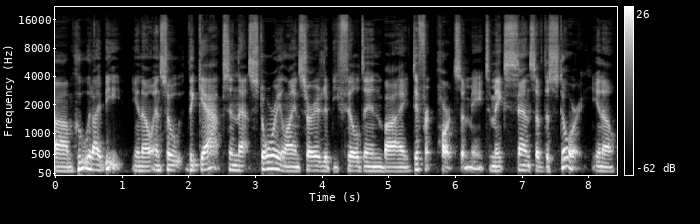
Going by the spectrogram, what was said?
um, who would I be? You know, and so the gaps in that storyline started to be filled in by different parts of me to make sense of the story. You know,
